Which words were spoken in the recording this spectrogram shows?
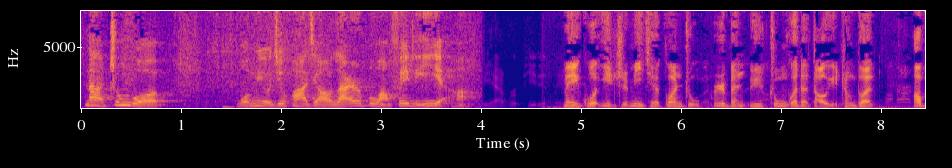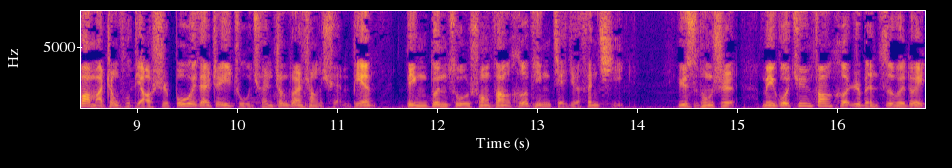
那中国，我们有句话叫“来而不往非礼也”哈。美国一直密切关注日本与中国的岛屿争端，奥巴马政府表示不会在这一主权争端上选边，并敦促双方和平解决分歧。与此同时，美国军方和日本自卫队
